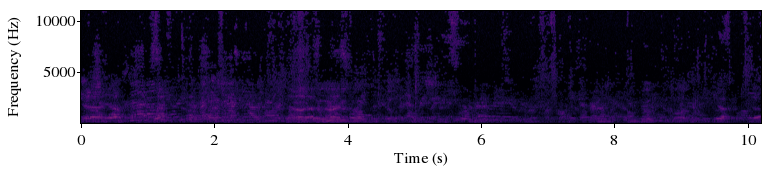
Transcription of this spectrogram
Yeah, yeah. Yeah, yeah.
